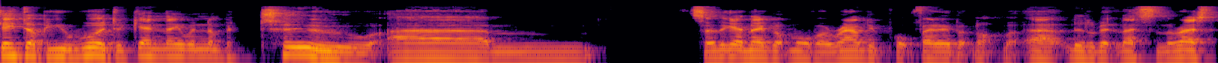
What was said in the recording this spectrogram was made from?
JW Wood, again, they were number two. Um, so again, they've got more of a rounded portfolio, but not uh, a little bit less than the rest.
